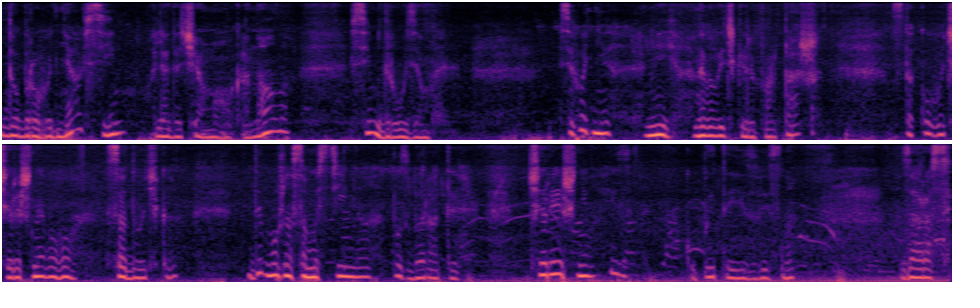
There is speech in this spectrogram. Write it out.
Доброго дня всім глядачам мого каналу, всім друзям. Сьогодні мій невеличкий репортаж з такого черешневого садочка, де можна самостійно позбирати черешню і купити її, звісно. Зараз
